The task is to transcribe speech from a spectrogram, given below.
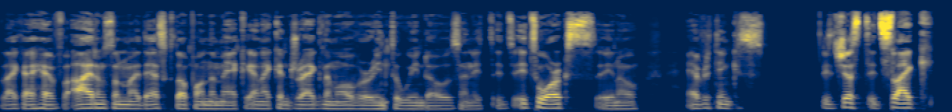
like I have items on my desktop on the Mac, and I can drag them over into Windows, and it it, it works. You know, everything is. It's just it's like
